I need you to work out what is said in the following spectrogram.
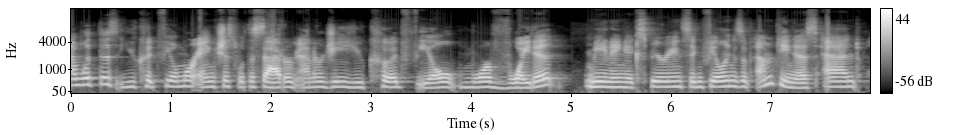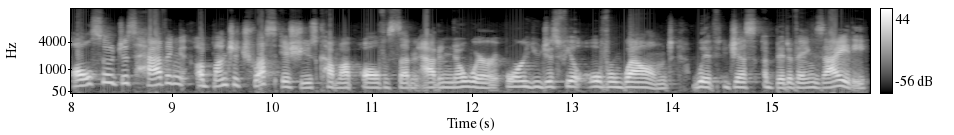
And with this, you could feel more anxious with the Saturn energy. You could feel more voided meaning experiencing feelings of emptiness and also just having a bunch of trust issues come up all of a sudden out of nowhere, or you just feel overwhelmed with just a bit of anxiety.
